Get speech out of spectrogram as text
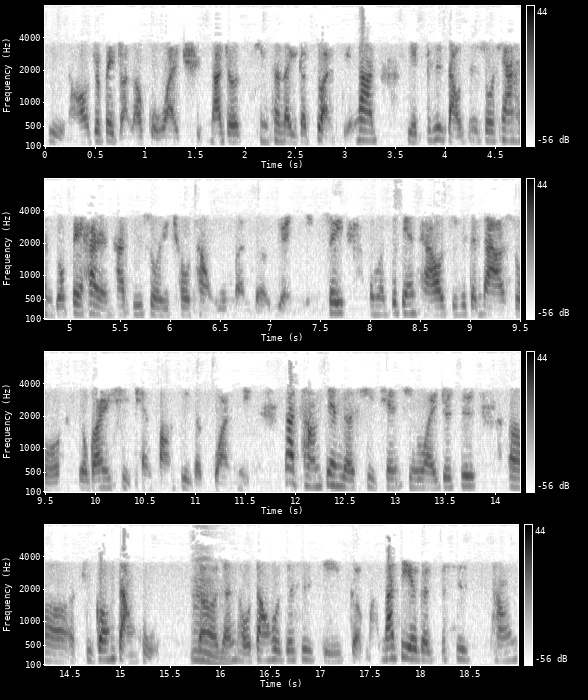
式，然后就被转到国外去，那就形成了一个断点。那也就是导致说，现在很多被害人他之所以求偿无门的原因。所以我们这边才要就是跟大家说，有关于洗钱防治的观念。那常见的洗钱行为就是，呃，提供账户的人头账户，这是第一个嘛。那第二个就是常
